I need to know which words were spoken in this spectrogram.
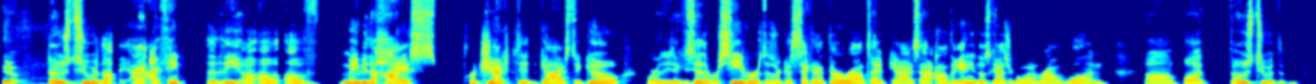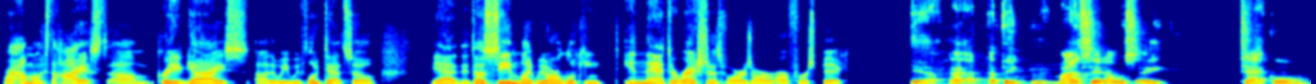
yeah, those two are the I, I think the, the uh, of of maybe the highest projected guys to go. Where like you said, the receivers, those are like a second and third round type guys. I, I don't think any of those guys are going in round one. Um, but those two are the, right amongst the highest um, graded guys uh, that we we've looked at. So yeah, it does seem like we are looking in that direction as far as our, our first pick. Yeah, I, I think mindset. I would say tackle,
